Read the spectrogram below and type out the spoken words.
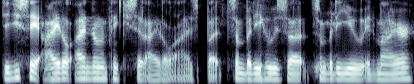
did you say idol? I don't think you said idolize, but somebody who's uh, somebody you admire.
